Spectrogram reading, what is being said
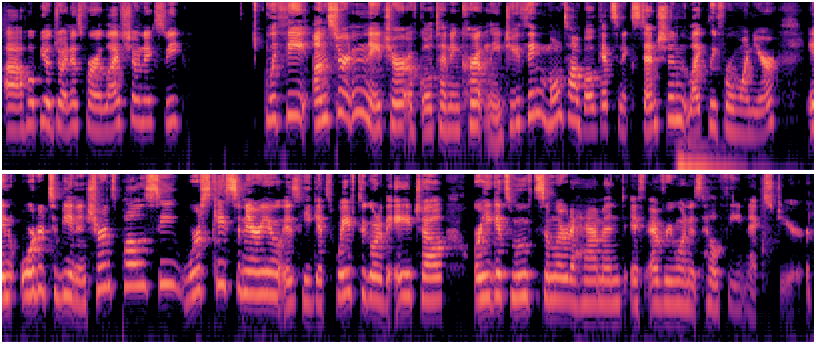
uh hope you'll join us for our live show next week. With the uncertain nature of goaltending currently, do you think Montembeault gets an extension, likely for one year, in order to be an insurance policy? Worst case scenario is he gets waived to go to the AHL, or he gets moved similar to Hammond if everyone is healthy next year.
